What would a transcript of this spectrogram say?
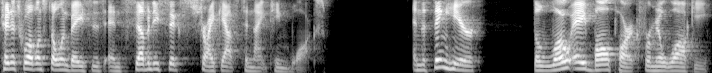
10 to 12 on stolen bases, and 76 strikeouts to 19 walks. And the thing here the low A ballpark for Milwaukee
